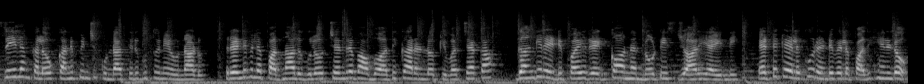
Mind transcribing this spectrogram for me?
శ్రీలంకలో కనిపించకుండా తిరుగుతూనే ఉన్నాడు. రెండు వేల పద్నాలుగులో చంద్రబాబు అధికారంలోకి వచ్చాక గంగిరెడ్డిపై రెడ్ కార్నర్ నోటీస్ జారీ అయింది. ఎట్టకేలకు రెండు వేల పదిహేనులో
